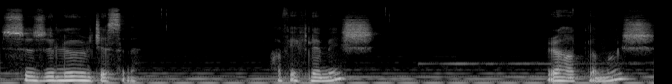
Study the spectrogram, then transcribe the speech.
süzülürcesine hafiflemiş, rahatlamış,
